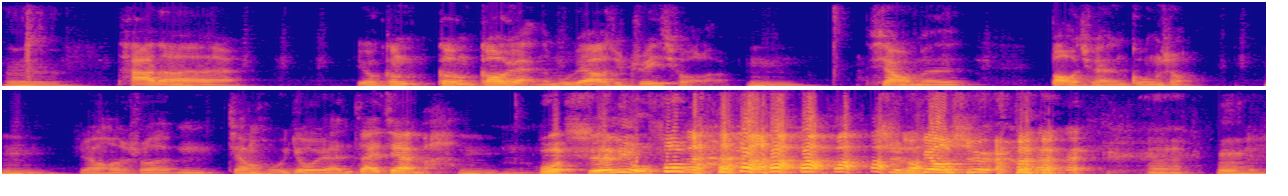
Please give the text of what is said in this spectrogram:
嗯他呢有更更高远的目标要去追求了，嗯向我们抱拳拱手，嗯。然后说嗯，江湖有缘再见吧，嗯，我学柳风。是个镖师，嗯，嗯，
